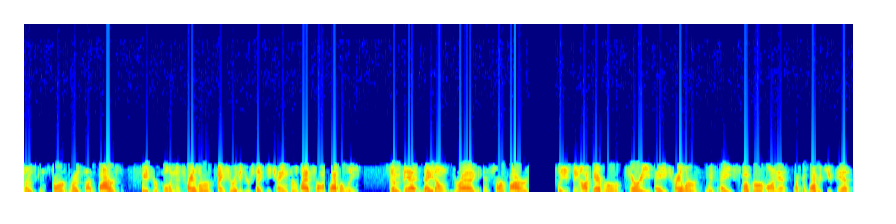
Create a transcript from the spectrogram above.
those can start roadside fires. If you're pulling a trailer, make sure that your safety chains are latched on properly so that they don't drag and start fires. Please do not ever carry a trailer with a smoker on it, like a barbecue pit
